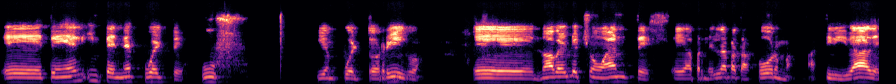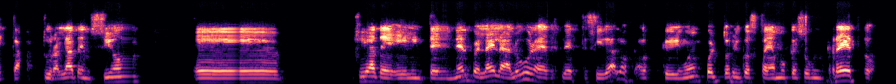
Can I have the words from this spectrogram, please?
Eh, tener internet fuerte, uff, y en Puerto Rico. Eh, no haberlo hecho antes, eh, aprender la plataforma, actividades, capturar la atención, eh, fíjate, el internet, ¿verdad? Y la luz, la electricidad, los, que vivimos en Puerto Rico sabemos que eso es un reto.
